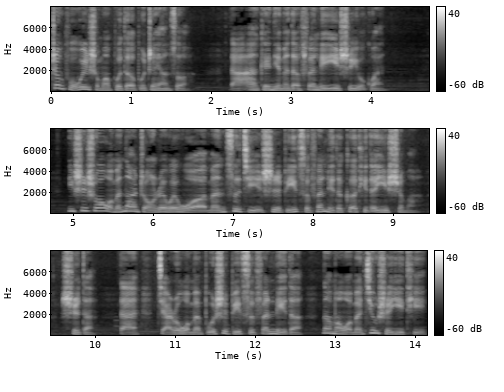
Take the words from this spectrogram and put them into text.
政府为什么不得不这样做。答案跟你们的分离意识有关。你是说我们那种认为我们自己是彼此分离的个体的意识吗？是的。但假如我们不是彼此分离的，那么我们就是一体。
